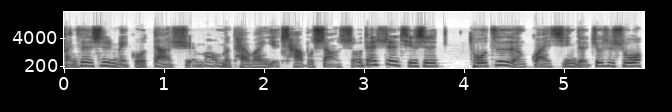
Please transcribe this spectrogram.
反正是美国大选嘛，我们台湾也插不上手。但是其实。投资人关心的就是说，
